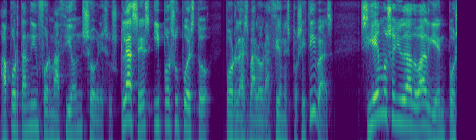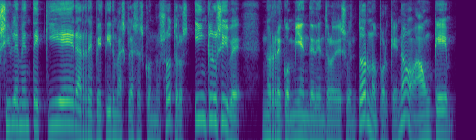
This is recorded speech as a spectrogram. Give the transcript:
aportando información sobre sus clases y, por supuesto, por las valoraciones positivas. Si hemos ayudado a alguien, posiblemente quiera repetir más clases con nosotros, inclusive nos recomiende dentro de su entorno, ¿por qué no? Aunque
